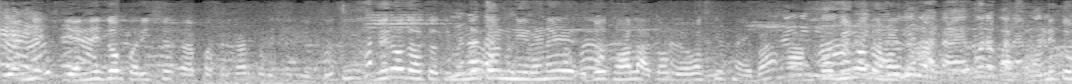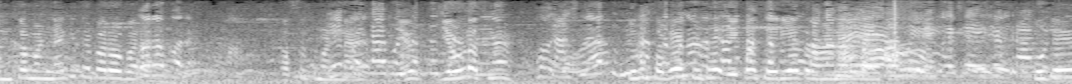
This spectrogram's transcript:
यांनी यांनी जो परिषद पत्रकार परिषद घेतली ती विरोधात होती म्हणजे तो निर्णय जो झाला तो व्यवस्थित नाही बा. आमचा विरोध आहे. आणि तुमचं म्हणणं आहे की ते बरोबर आहे. असंच म्हणणं आहे. एव- एवढंच ना? तुम्ही सगळे कुठे एकाच एरियात राहणार? कुठे?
